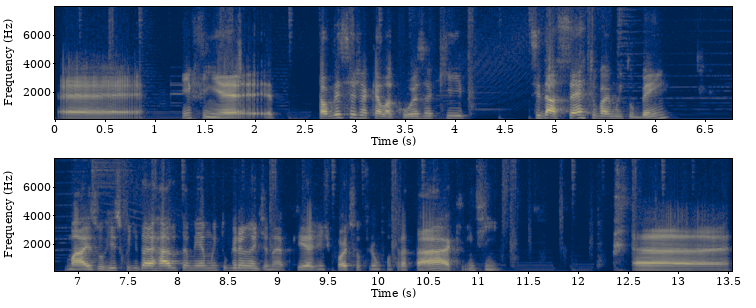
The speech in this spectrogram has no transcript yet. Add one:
É, enfim, é, é, talvez seja aquela coisa que se dá certo, vai muito bem, mas o risco de dar errado também é muito grande, né? Porque a gente pode sofrer um contra-ataque, enfim. É...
